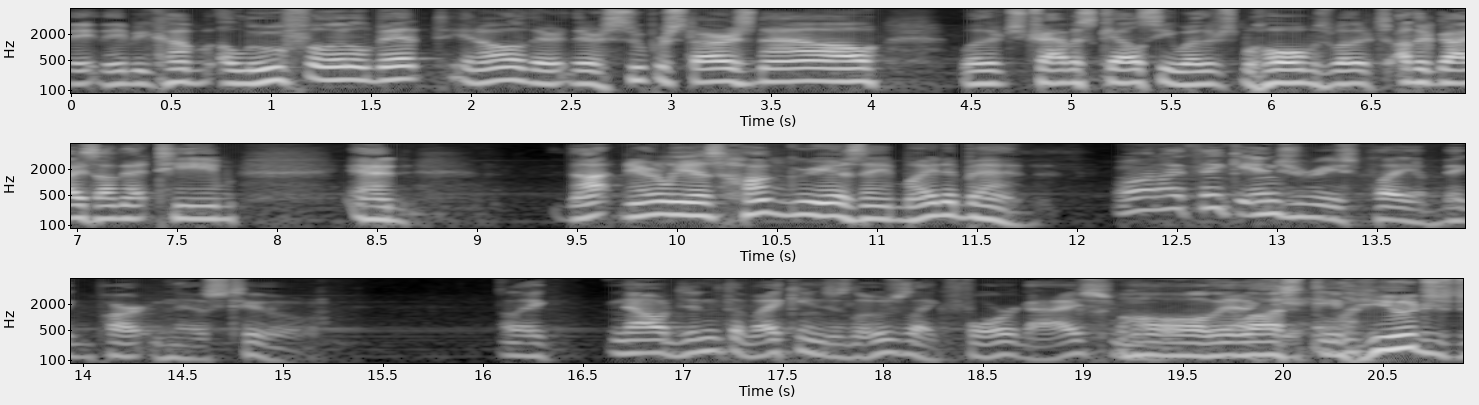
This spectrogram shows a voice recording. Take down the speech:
they, they become aloof a little bit. You know, they're they're superstars now. Whether it's Travis Kelce, whether it's Mahomes, whether it's other guys on that team, and not nearly as hungry as they might have been. Well, and I think injuries play a big part in this too. Like now, didn't the Vikings lose like four guys? From Oh, they lost game? huge.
